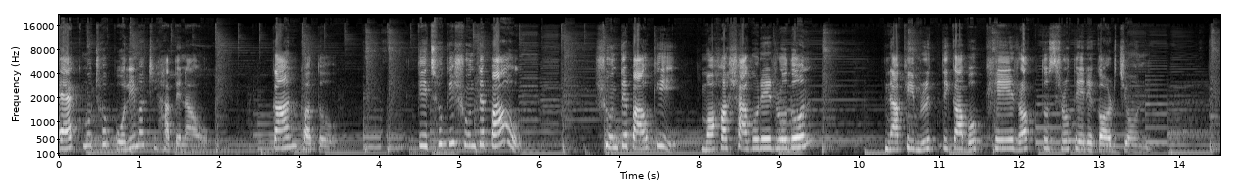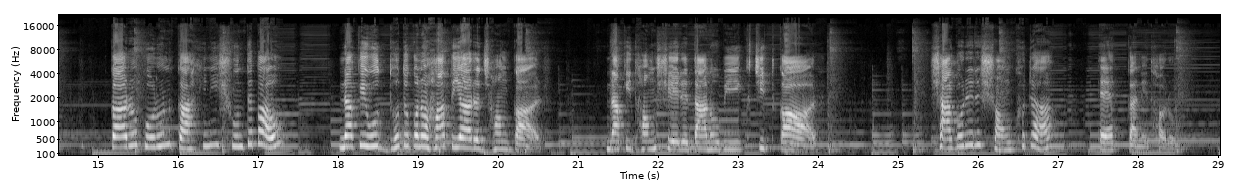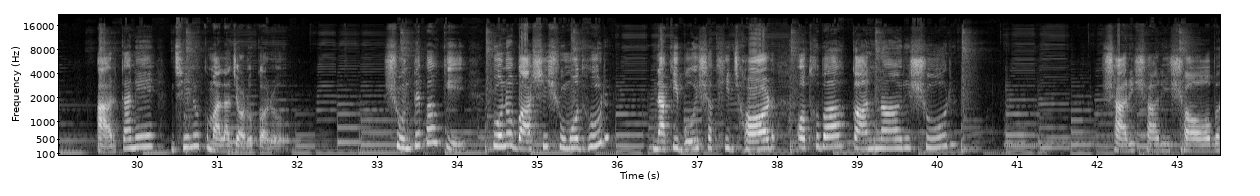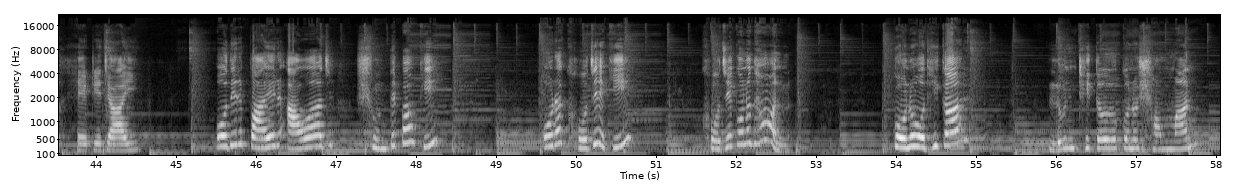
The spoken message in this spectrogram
এক মুঠো পলিমাটি হাতে নাও। কান পাত। কিছু কি শুনতে পাও? শুনতে পাও কি মহাসাগরের রোদন? নাকি মৃত্তিকা বক্ষে রক্তস্রোতের গর্জন? কারও করুণ কাহিনী শুনতে পাও? নাকি উদ্ধত কোনো হাতিয়ার ঝংকার? নাকি ধ্বংসের দানবিক চিৎকার? সাগরের শঙ্খটা এক কানে ধরো। আর কানে ঝিনুক মালা জড়ো করো। শুনতে পাও কি কোনো বাসি সুমধুর? নাকি বৈশাখী ঝড় অথবা কান্নার সুর? সারি সারি সব হেঁটে যায় ওদের পায়ের আওয়াজ শুনতে পাও কি? ওরা খোঁজে কি? খোঁজে কোনো ধন? কোনো অধিকার? লুণ্ঠিত কোনো সম্মান?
